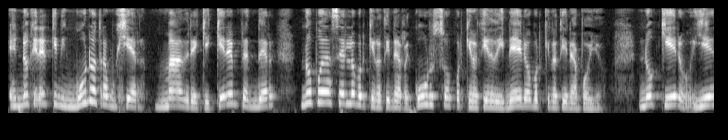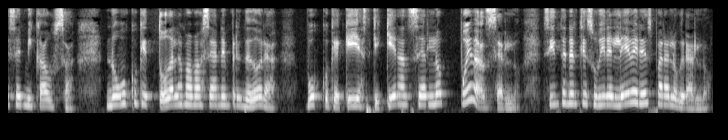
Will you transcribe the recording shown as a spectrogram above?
es no querer que ninguna otra mujer, madre que quiera emprender, no pueda hacerlo porque no tiene recursos, porque no tiene dinero, porque no tiene apoyo. No quiero y esa es mi causa. No busco que todas las mamás sean emprendedoras. Busco que aquellas que quieran serlo puedan serlo, sin tener que subir el Everest para lograrlo.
